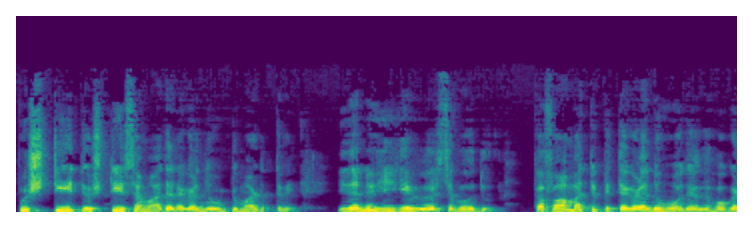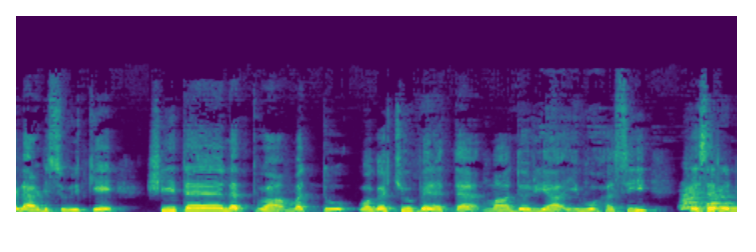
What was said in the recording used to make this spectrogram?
ಪುಷ್ಟಿ ತುಷ್ಟಿ ಸಮಾಧಾನಗಳನ್ನು ಉಂಟು ಮಾಡುತ್ತವೆ ಇದನ್ನು ಹೀಗೆ ವಿವರಿಸಬಹುದು. ಕಫ ಮತ್ತು ಪಿತ್ತಗಳನ್ನು ಹೋದ, ಹೋಗಲಾಡಿಸುವಿಕೆ, ಶೀತಲತ್ವ ಮತ್ತು ಒಗಚು, ಬೆರೆತ, ಮಾಧುರ್ಯ ಇವು ಹಸಿ ಹೆಸರಿನ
